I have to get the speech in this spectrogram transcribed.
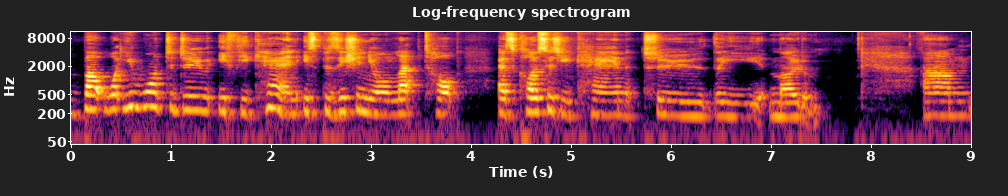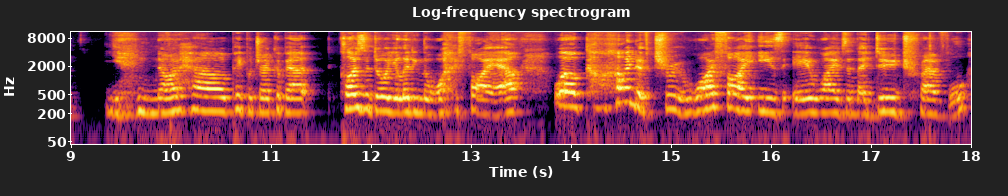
But what you want to do, if you can, is position your laptop as close as you can to the modem. Um, you know how people joke about close the door, you're letting the Wi Fi out. Well, kind of true. Wi Fi is airwaves and they do travel.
